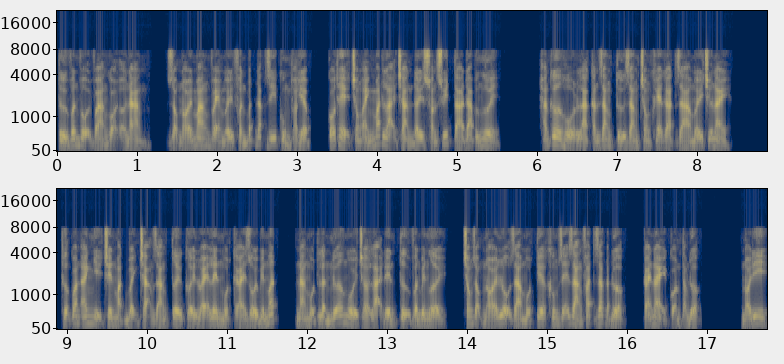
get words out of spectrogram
tử vân vội vàng gọi ở nàng, giọng nói mang vẻ mấy phần bất đắc dĩ cùng thỏa hiệp, có thể trong ánh mắt lại tràn đầy xoắn suýt ta đáp ứng ngươi. Hắn cơ hồ là cắn răng từ răng trong khe gạt ra mấy chữ này. Thượng quan anh nhị trên mặt bệnh trạng dáng tươi cười lóe lên một cái rồi biến mất, nàng một lần nữa ngồi trở lại đến tử vân bên người trong giọng nói lộ ra một tia không dễ dàng phát giác được, cái này còn tạm được. Nói đi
